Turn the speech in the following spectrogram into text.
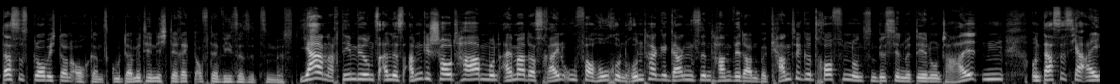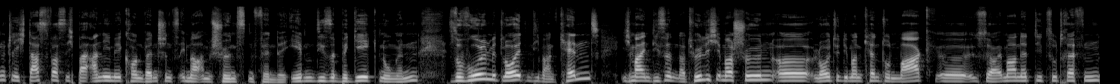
Das ist, glaube ich, dann auch ganz gut, damit ihr nicht direkt auf der Wiese sitzen müsst. Ja, nachdem wir uns alles angeschaut haben und einmal das Rheinufer hoch und runter gegangen sind, haben wir dann Bekannte getroffen, uns ein bisschen mit denen unterhalten. Und das ist ja eigentlich das, was ich bei Anime-Conventions immer am schönsten finde. Eben diese Begegnungen. Sowohl mit Leuten, die man kennt. Ich meine, die sind natürlich immer schön. Äh, Leute, die man kennt und mag, äh, ist ja immer nett, die zu treffen.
